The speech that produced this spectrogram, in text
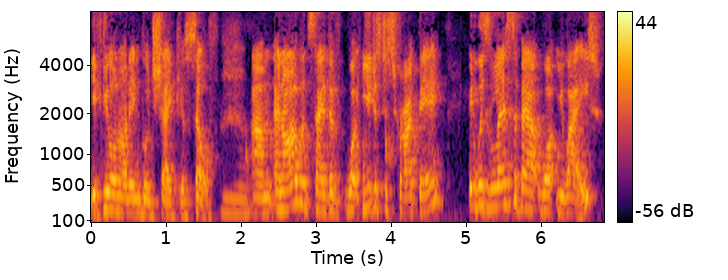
if you're not in good shape yourself. Mm. Um, and I would say that what you just described there, it was less about what you ate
